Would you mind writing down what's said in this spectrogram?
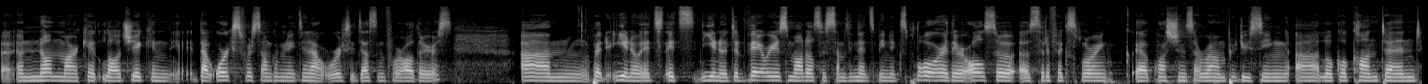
uh, non-market logic, and that works for some community networks. It doesn't for others. Um, but you know, it's it's you know the various models is something that's been explored. They're also uh, sort of exploring uh, questions around producing uh, local content.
